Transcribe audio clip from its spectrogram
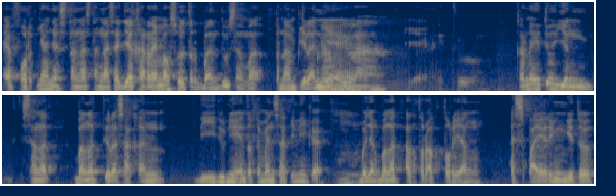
effortnya hanya setengah-setengah saja karena emang sudah terbantu sama penampilannya. penampilan Iya. itu Karena itu yang sangat banget dirasakan di dunia entertainment saat ini kak. Hmm. Banyak banget aktor-aktor yang aspiring gitu.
